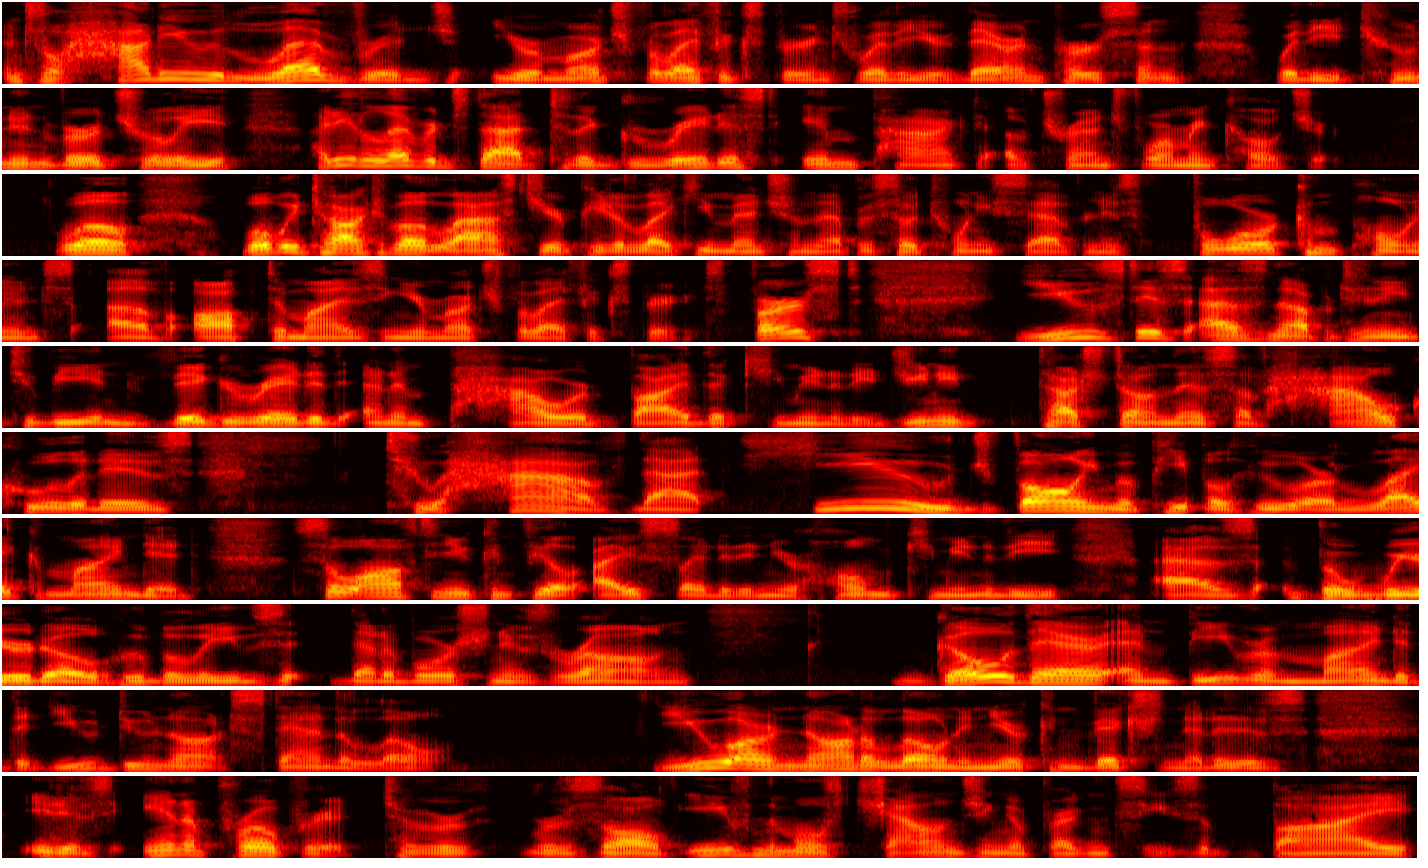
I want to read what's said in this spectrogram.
And so, how do you leverage your March for Life experience, whether you're there in person, whether you tune in virtually? How do you leverage that to the greatest impact of transforming culture? Well, what we talked about last year, Peter, like you mentioned in episode 27, is four components of optimizing your March for Life experience. First, use this as an opportunity to be invigorated and empowered by the community. Jeanne touched on this of how cool it is to have that huge volume of people who are like minded. So often you can feel isolated in your home community as the weirdo who believes that abortion is wrong. Go there and be reminded that you do not stand alone you are not alone in your conviction that it is it is inappropriate to re- resolve even the most challenging of pregnancies by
